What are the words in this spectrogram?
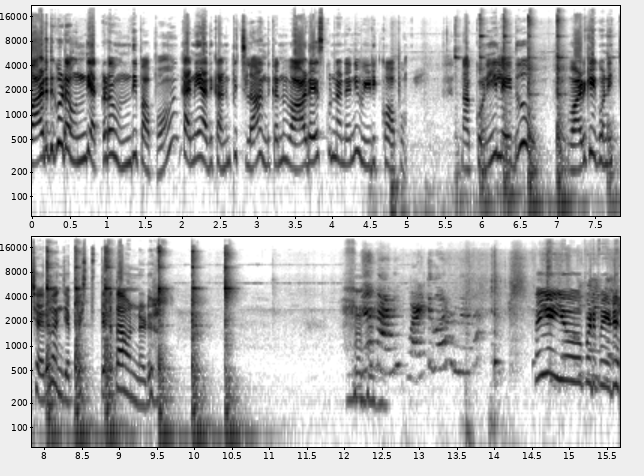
వాడిది కూడా ఉంది ఎక్కడో ఉంది పాపం. కానీ అది కనిపించలా. అందుకని వాడు వేసుకున్నాడని వీడికి కోపం. నాకు కొనియలేదు వాడికి కొనిచ్చారు అని చెప్పేసి తిడతా ఉన్నాడు. అయ్యయ్యో పడిపోయాడు.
